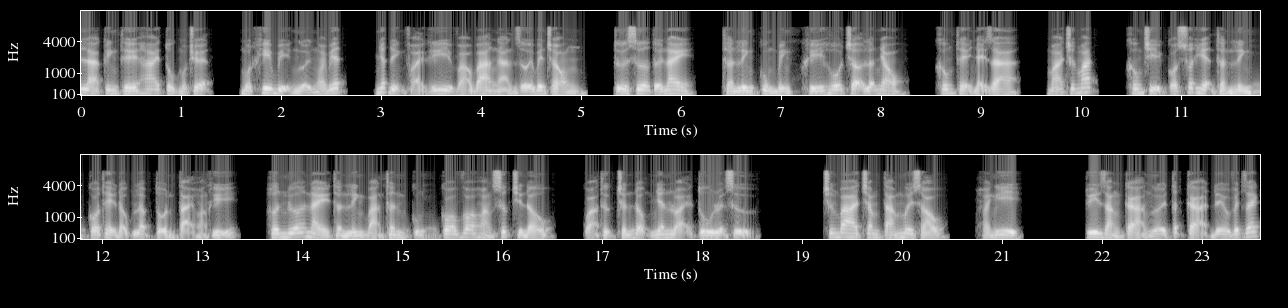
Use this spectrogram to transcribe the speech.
là kinh thế hai tục một chuyện, một khi bị người ngoài biết, nhất định phải ghi vào 3.000 giới bên trong, từ xưa tới nay, thần linh cùng binh khí hỗ trợ lẫn nhau, không thể nhảy ra, mà trước mắt, không chỉ có xuất hiện thần linh có thể độc lập tồn tại hoàng khí, hơn nữa này thần linh bản thân cũng có võ hoàng sức chiến đấu, quả thực chấn động nhân loại tu luyện sử. Chương 386, Hoài nghi. Tuy rằng cả người tất cả đều vết rách,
